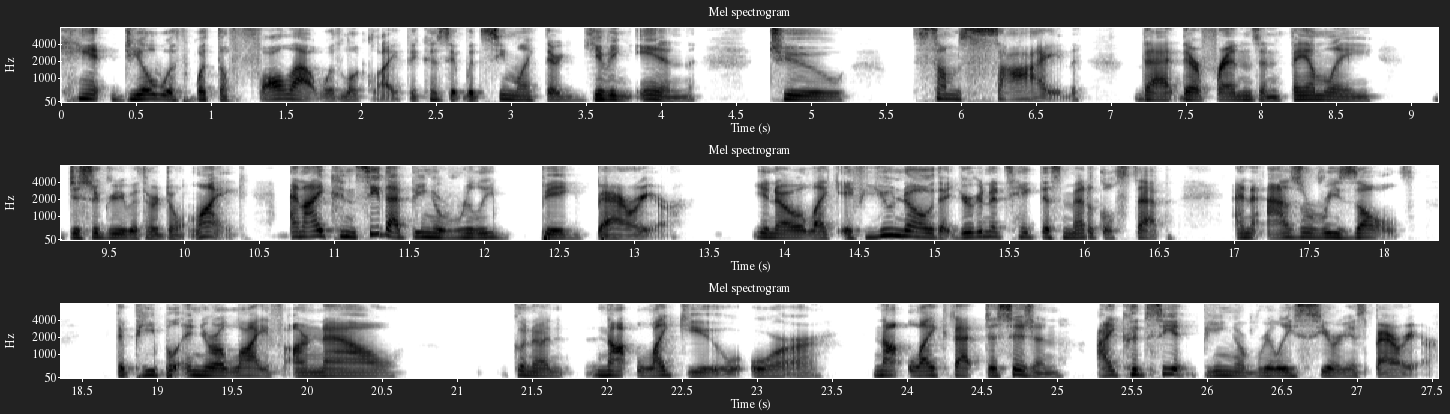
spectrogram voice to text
can't deal with what the fallout would look like because it would seem like they're giving in to some side that their friends and family disagree with or don't like. And i can see that being a really big barrier you know, like if you know that you're going to take this medical step and as a result, the people in your life are now going to not like you or not like that decision, I could see it being a really serious barrier.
